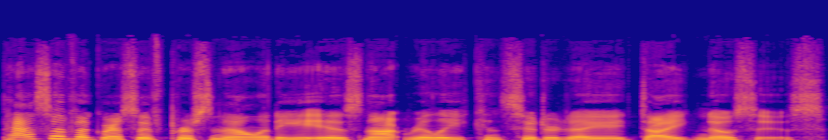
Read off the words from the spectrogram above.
Passive aggressive personality is not really considered a diagnosis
